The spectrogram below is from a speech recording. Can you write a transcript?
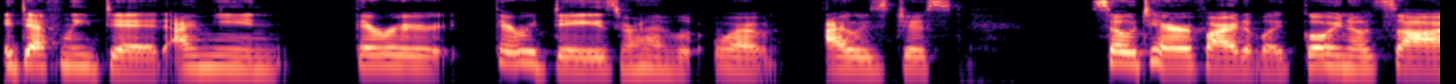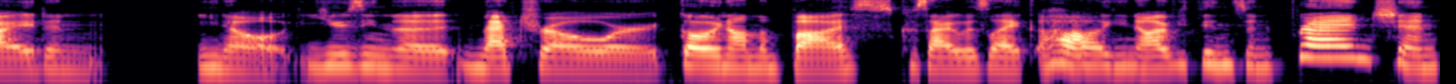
it definitely did. I mean, there were there were days when I, where I was just so terrified of like going outside and you know using the metro or going on the bus because I was like, oh, you know, everything's in French and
